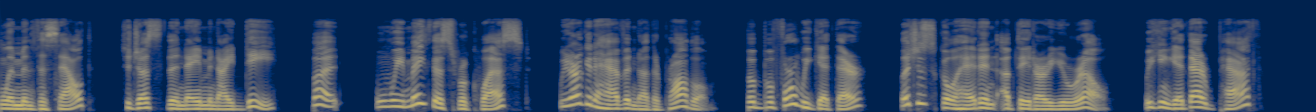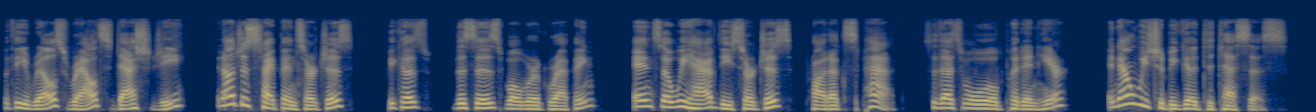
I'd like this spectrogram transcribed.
limit this out to just the name and ID. But when we make this request, we are going to have another problem. But before we get there, let's just go ahead and update our URL. We can get that path with the Rails routes dash G, and I'll just type in searches because this is what we're grabbing. And so we have the searches products path. So that's what we'll put in here. And now we should be good to test this.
